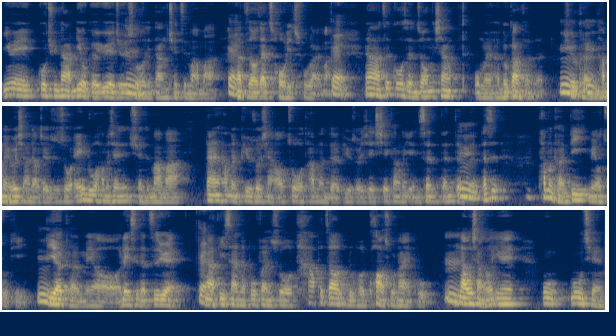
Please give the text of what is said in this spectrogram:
因为过去那六个月，就是说你当全职妈妈，那之后再抽离出来嘛，对。那这过程中，像我们很多杠粉人。就可能他们也会想了解，就是说，哎、嗯，如果他们现在选择妈妈，但是他们比如说想要做他们的，比如说一些斜杠的延伸等等的，嗯、但是他们可能第一没有主题，嗯、第二可能没有类似的资源，对那第三的部分说他不知道如何跨出那一步。嗯，那我想说，因为。目目前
